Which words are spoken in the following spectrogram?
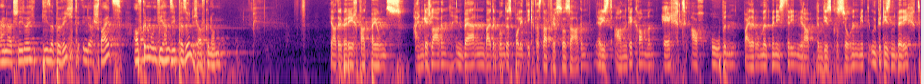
Reinhard Schniedrich, dieser Bericht in der Schweiz aufgenommen und wie haben Sie ihn persönlich aufgenommen? Ja, der Bericht hat bei uns eingeschlagen in Bern bei der Bundespolitik, das darf ich so sagen. Er ist angekommen, echt auch oben bei der Umweltministerin. Wir hatten Diskussionen mit, über diesen Bericht,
